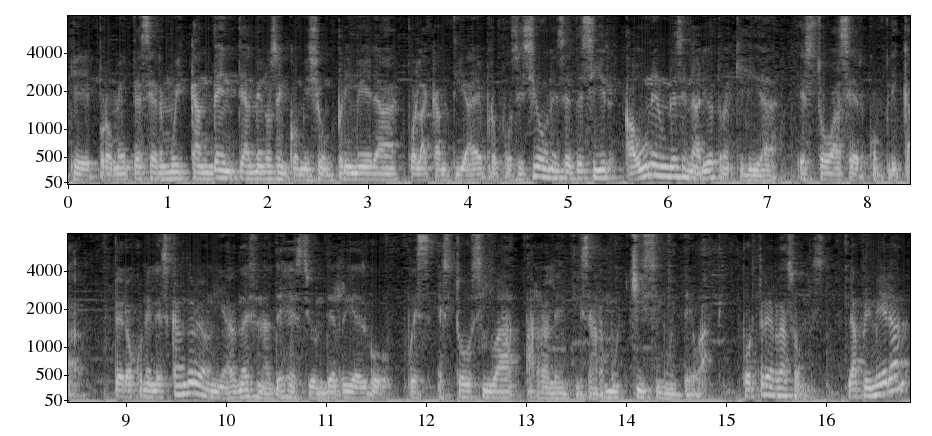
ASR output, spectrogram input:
que promete ser muy candente, al menos en comisión primera, por la cantidad de proposiciones, es decir, aún en un escenario de tranquilidad, esto va a ser complicado. Pero con el escándalo de la Unidad Nacional de Gestión de Riesgo, pues esto sí va a ralentizar muchísimo el debate. Por tres razones. La primera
